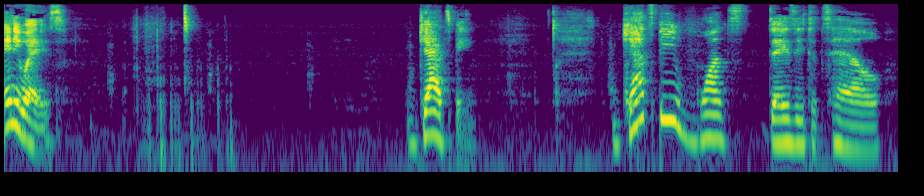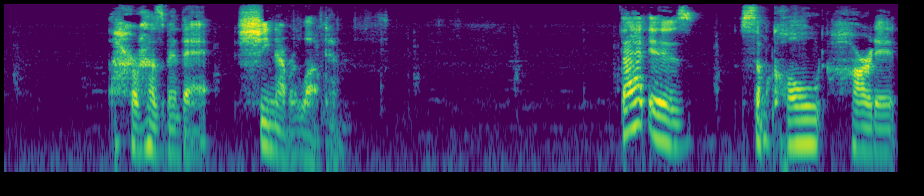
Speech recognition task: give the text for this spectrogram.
Anyways, Gatsby. Gatsby wants Daisy to tell her husband that she never loved him. That is some cold hearted,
